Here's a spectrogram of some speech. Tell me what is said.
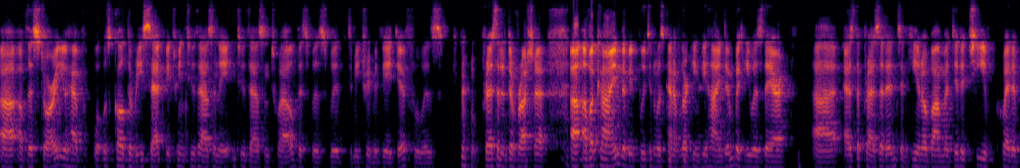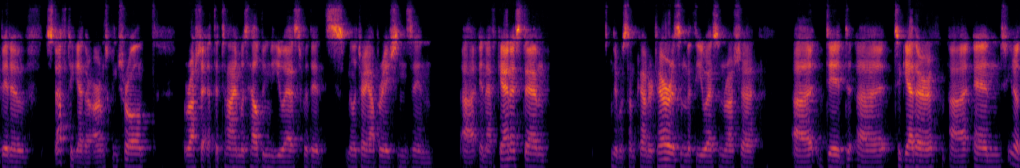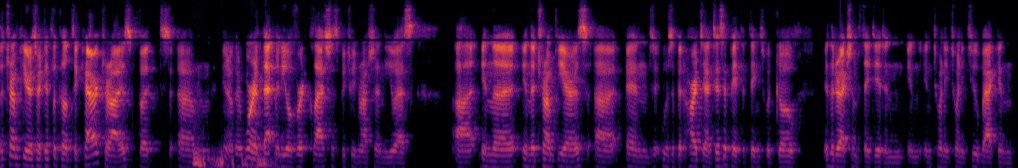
uh, of the story. You have what was called the reset between 2008 and 2012. This was with Dmitry Medvedev, who was president of Russia uh, of a kind. I mean, Putin was kind of lurking behind him, but he was there uh, as the president, and he and Obama did achieve quite a bit of stuff together arms control. Russia at the time was helping the U.S. with its military operations in uh, in Afghanistan. There was some counterterrorism that the U.S. and Russia did uh, together. Uh, and you know, the Trump years are difficult to characterize, but um, mm-hmm. you know, there weren't that many overt clashes between Russia and the U.S. Uh, in the in the Trump years, uh, and it was a bit hard to anticipate that things would go in the direction that they did in in, in 2022 back in.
